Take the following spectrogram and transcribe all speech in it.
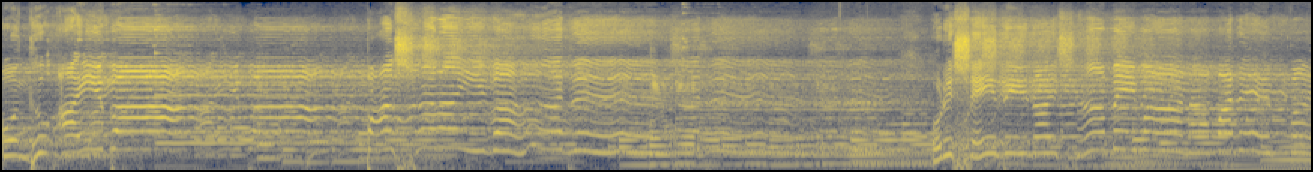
বন্ধু আইবা পাশার আইবা ওরে সেই দিন আইসাবে মান আমারে পাইবারা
